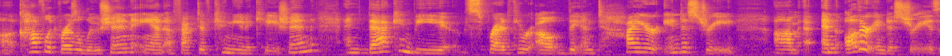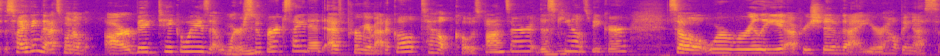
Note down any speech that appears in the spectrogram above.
uh, conflict resolution and effective communication and that can be spread throughout the entire industry um, and other industries. So I think that's one of our big takeaways that we're super excited as Premier Medical to help co-sponsor this keynote speaker. So we're really appreciative that you're helping us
